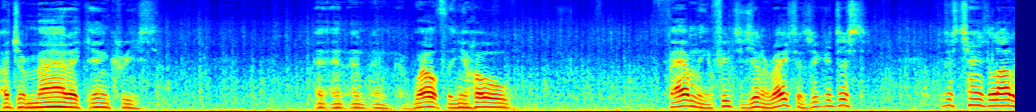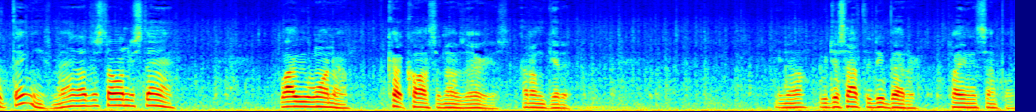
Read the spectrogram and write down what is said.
a dramatic increase in, in, in wealth in your whole family and future generations. You could just you just change a lot of things, man. I just don't understand why we want to cut costs in those areas. I don't get it. You know, we just have to do better, plain and simple.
